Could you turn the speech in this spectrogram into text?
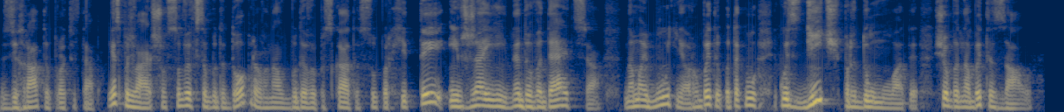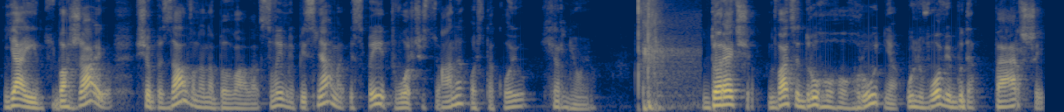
зіграти проти тебе. Я сподіваюся, що в Сови все буде добре, вона буде випускати суперхіти, і вже їй не доведеться на майбутнє робити таку якусь діч придумувати, щоб набити зал. Я їй бажаю, щоб зал вона набивала своїми піснями і своєю творчістю, а не ось такою херньою. До речі, 22 грудня у Львові буде перший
